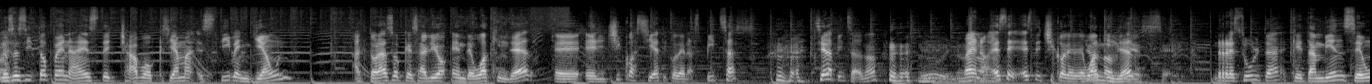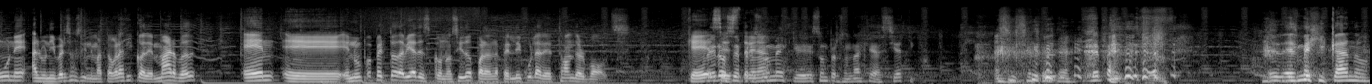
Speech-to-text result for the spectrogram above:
No sé si topen a este chavo que se llama Steven Yeun. Actorazo que salió en The Walking Dead. eh, el chico asiático de las pizzas. sí era pizzas, ¿no? Bueno, este, este chico de The Yo Walking no Dead ese. Resulta que también se une al universo cinematográfico de Marvel en, eh, en un papel todavía desconocido para la película de Thunderbolts. Que Pero se, se, estrena. presume que es un personaje asiático. Es, es mexicano.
